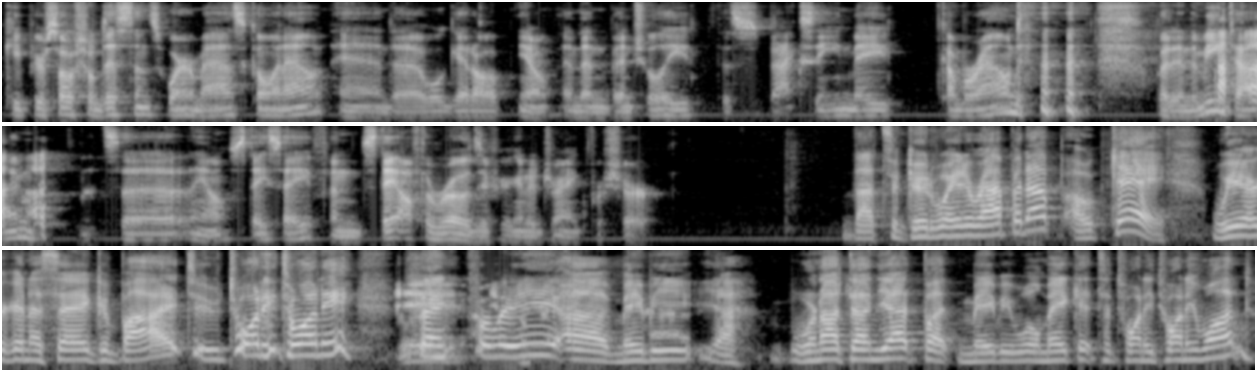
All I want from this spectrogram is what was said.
keep your social distance, wear a mask going out, and uh, we'll get all you know. And then eventually, this vaccine may come around. but in the meantime, uh, you know stay safe and stay off the roads if you're going to drink for sure. That's a good way to wrap it up. Okay. We are going to say goodbye to 2020. Yeah. Thankfully, uh, maybe, yeah, we're not done yet, but maybe we'll make it to 2021.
